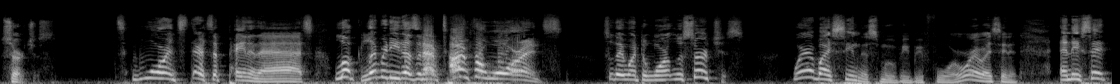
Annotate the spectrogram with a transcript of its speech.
searches. Warrants there. It's a pain in the ass. Look, Liberty doesn't have time for warrants. So they went to warrantless searches. Where have I seen this movie before? Where have I seen it? And they said,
